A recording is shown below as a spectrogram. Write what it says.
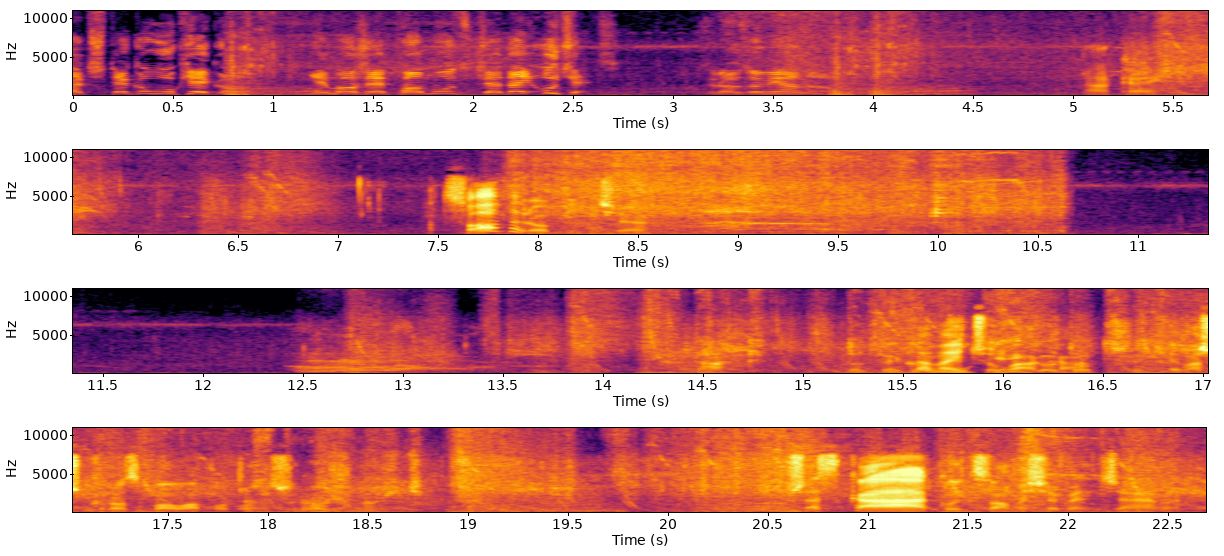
Brać tego łukiego! Nie może pomóc Jedi uciec! Zrozumiano. Okej. A co wy robicie? Tak, do tego Dawaj łukiego dotrzeć. Ty masz crossbowa potężnego. Ostrożność. Przeskakuj, co my się będziemy.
